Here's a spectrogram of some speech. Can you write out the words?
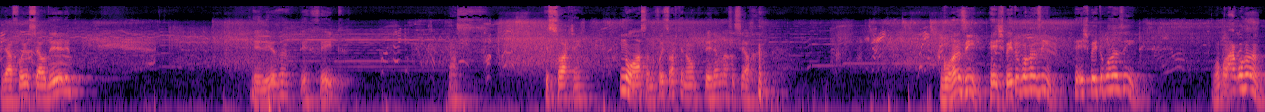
já foi o céu dele. Beleza, perfeito. Nossa, que sorte, hein? Nossa, não foi sorte não, perdemos nosso céu. Gohanzinho, respeita o Gohanzinho, respeita o Gohanzinho. Vamos lá, Gohan.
